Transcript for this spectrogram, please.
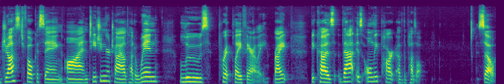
just focusing on teaching your child how to win, lose, play fairly, right? Because that is only part of the puzzle. So,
